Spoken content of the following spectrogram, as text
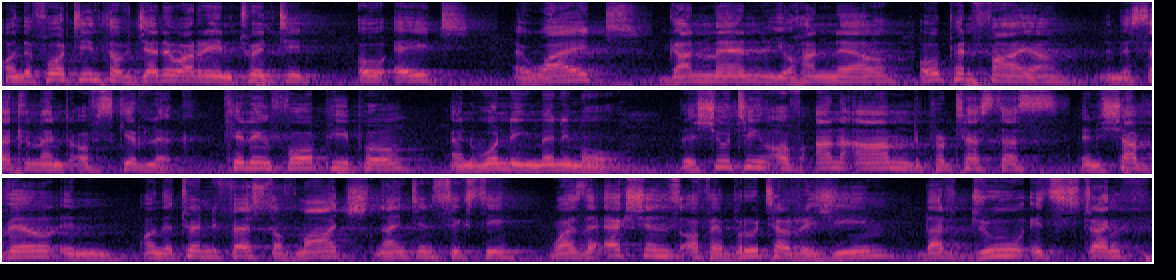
On the 14th of January in 2008, a white gunman, Johan Nell, opened fire in the settlement of Skirlek, killing four people and wounding many more. The shooting of unarmed protesters in Sharpeville in, on the 21st of March 1960 was the actions of a brutal regime that drew its strength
